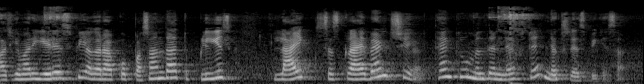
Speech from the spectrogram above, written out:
आज की हमारी ये रेसिपी अगर आपको पसंद आए तो please like subscribe and share thank you मिलते हैं नेक्स्ट डे नेक्स्ट रेसिपी के साथ।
